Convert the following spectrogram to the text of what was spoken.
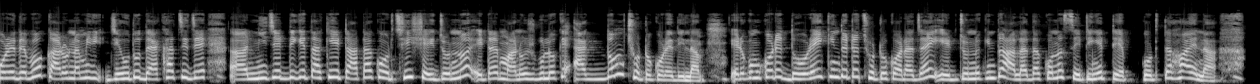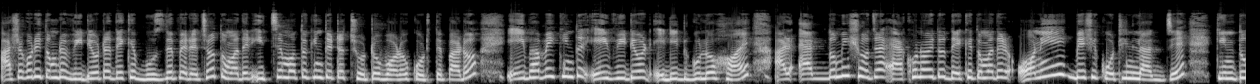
করে দেব, কারণ আমি যেহেতু দেখাচ্ছি যে নিচের দিকে তাকিয়ে টাটা করছি, সেই জন্য এটা মানুষগুলোকে একদম ছোট করে দিলাম। এরকম করে ধরেই কিন্তু এটা ছোট করা যায়, এর জন্য কিন্তু আলাদা কোনো সেটিং এ টেপ করতে হয় না। আশা করি তোমরা ভিডিওটা দেখে বুঝতে পেরেছ, তোমাদের ইচ্ছে মতো কিন্তু এটা ছোট বড় করতে পারো। এইভাবেই কিন্তু এই ভিডিওর এডিটগুলো হয়, আর একদমই সোজা এখন হয়তো দেখে তোমাদের অনেক বেশি কঠিন লাগছে, কিন্তু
